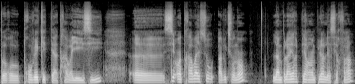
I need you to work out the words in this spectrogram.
pour prouver qu'il était à travailler ici. Euh, si on travaille avec son nom, l'employeur peut remplir les CERFA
